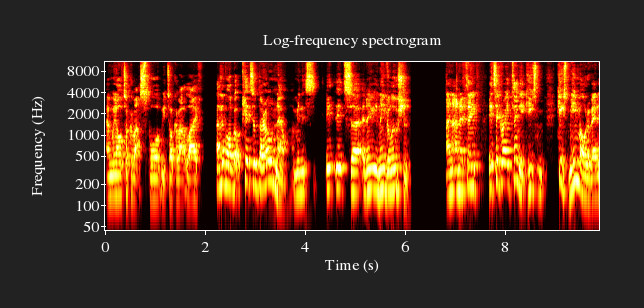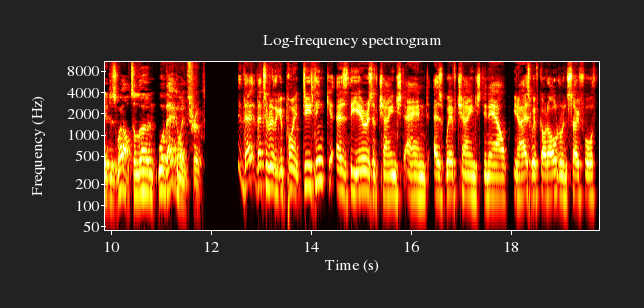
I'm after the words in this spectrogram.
and we all talk about sport. We talk about life, and they've all got kids of their own now. I mean, it's it, it's uh, an, an evolution. And, and I think it's a great thing. It keeps keeps me motivated as well to learn what they're going through. That, that's a really good point. Do you think as the eras have changed and as we've changed in our, you know, as we've got older and so forth,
